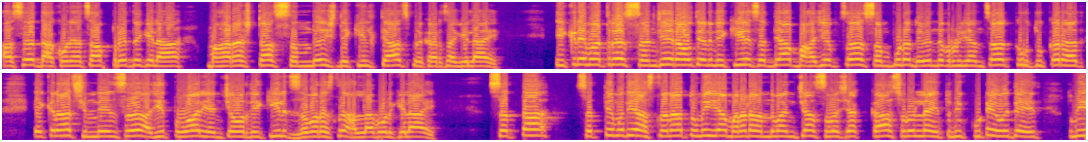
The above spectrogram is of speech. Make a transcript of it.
असं दाखवण्याचा प्रयत्न केला. महाराष्ट्रात संदेश देखील त्याच प्रकारचा गेलाय इकडे मात्र संजय राऊत यांनी देखील सध्या भाजपचं संपूर्ण देवेंद्र फडणवीस यांचं कौतुक करत एकनाथ शिंदेसह अजित पवार यांच्यावर देखील जबरदस्त हल्लाबोल केला आहे. सत्ता सत्तेमध्ये असताना तुम्ही या मराठा बांधवांच्या समस्या का सोडवल्या नाही तुम्ही कुठे होते? तुम्ही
